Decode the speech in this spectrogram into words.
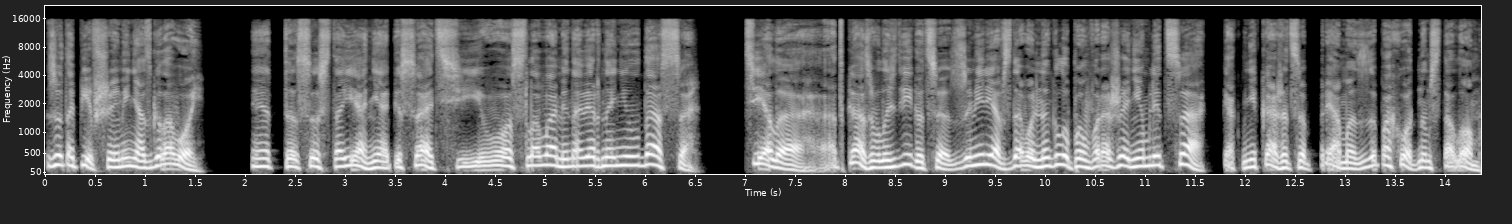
затопившее меня с головой. Это состояние описать его словами, наверное, не удастся. Тело отказывалось двигаться, замерев с довольно глупым выражением лица, как мне кажется, прямо за походным столом.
